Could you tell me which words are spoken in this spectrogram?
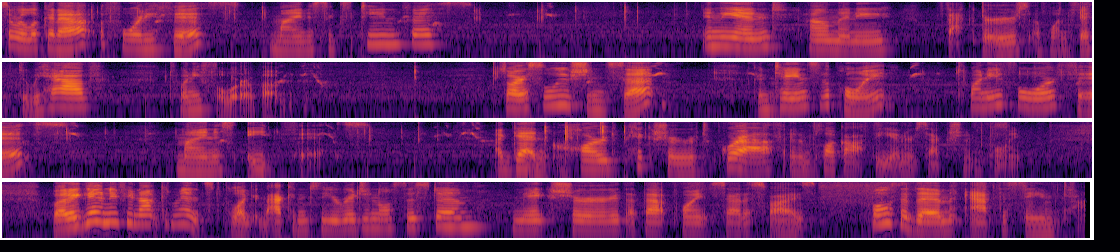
So we're looking at 40 fifths minus 16 fifths. In the end, how many factors of 1 fifth do we have? 24 of them. So our solution set contains the point 24 fifths minus 8 fifths. Again, a hard picture to graph and pluck off the intersection point. But again, if you're not convinced, plug it back into the original system. Make sure that that point satisfies both of them at the same time.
